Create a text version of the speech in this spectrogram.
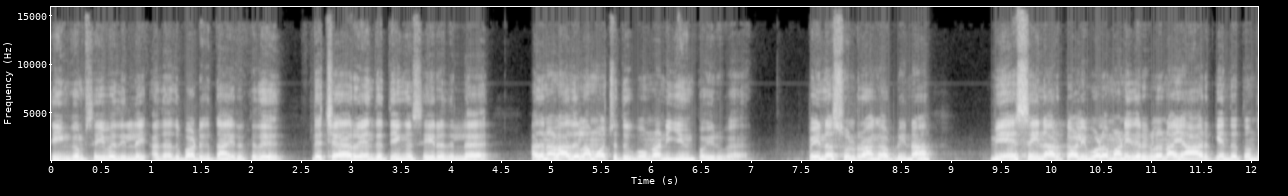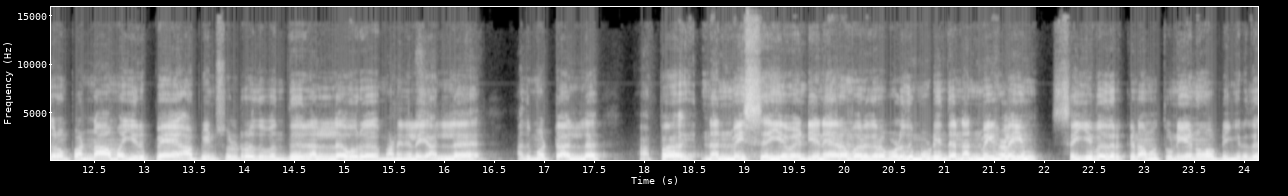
தீங்கும் செய்வதில்லை. அது அது பாட்டுக்கு தான் இருக்குது. இந்த சேரும் எந்த தீங்கும் செய்கிறதில்ல அதனால் அதெல்லாம் மோட்சத்துக்கு போகணும்னா நீயும் போயிடுவ இப்போ என்ன சொல்கிறாங்க அப்படின்னா மேசை நாற்காலி போல் மனிதர்களும் நான் யாருக்கும் எந்த தொந்தரவும் பண்ணாமல் இருப்பேன் அப்படின்னு சொல்கிறது வந்து நல்ல ஒரு மனநிலை அல்ல. அது மட்டும் அல்ல அப்போ நன்மை செய்ய வேண்டிய நேரம் வருகிற பொழுது முடிந்த நன்மைகளையும் செய்வதற்கு நாம் துணியணும் அப்படிங்கிறது.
